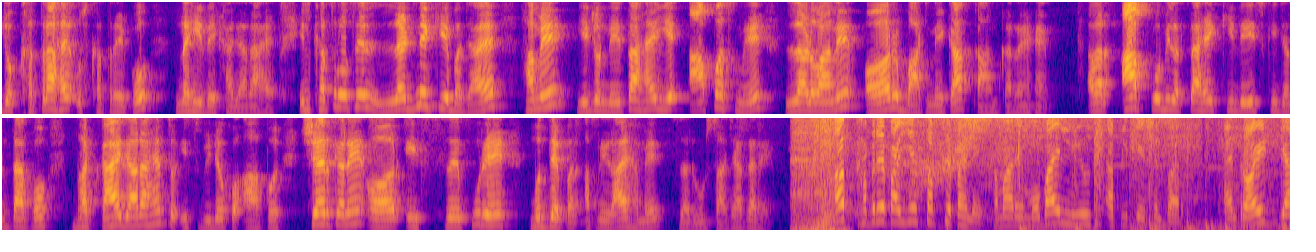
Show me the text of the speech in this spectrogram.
जो खतरा है, उस खतरे को नहीं देखा जा रहा है। इन खतरों से लड़ने के बजाय हमें ये जो नेता है, ये आपस में लड़वाने और बांटने का काम कर रहे हैं। अगर आपको भी लगता है कि देश की जनता को भटकाया जा रहा है तो इस वीडियो को आप शेयर करें और इस पूरे मुद्दे पर अपनी राय हमें ज़रूर साझा करें। अब खबरें पाइए सबसे पहले। हमारे मोबाइल न्यूज़ एप्लीकेशन पर। एंड्रॉइड या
